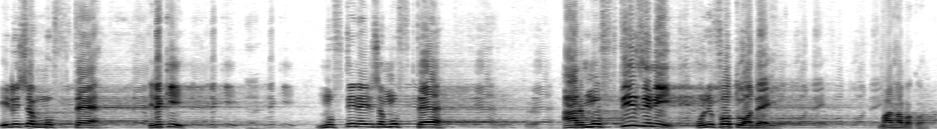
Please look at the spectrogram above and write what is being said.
এটা হচ্ছে মুফতে। এটা কি? মুফতি না এটা মুফতে। আর মুফতি যিনি, উনি ফতুয়া দেয়। মার হাবা কর।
